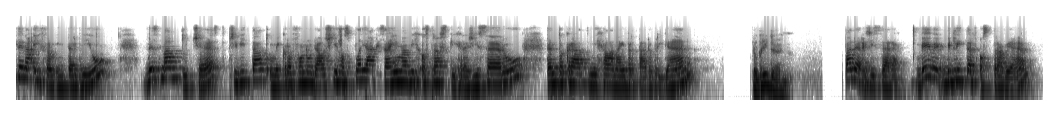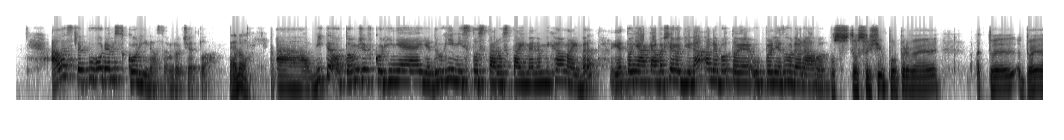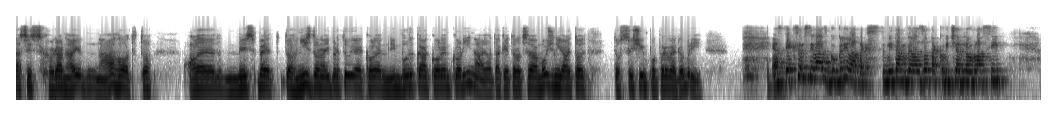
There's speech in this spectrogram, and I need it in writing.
Vítejte na iFilm Interview. Dnes mám tu čest přivítat u mikrofonu dalšího z plejády zajímavých ostravských režisérů, tentokrát Michala Najbrta. Dobrý den. Dobrý den. Pane režisére, vy bydlíte v Ostravě, ale jste původem z Kolína, jsem dočetla. Ano. A víte o tom, že v Kolíně je druhý místo starosta jménem Michal Najbrt? Je to nějaká vaše rodina, anebo to je úplně zhoda náhod? To, to slyším poprvé a to je, to je asi schoda náhod. To, ale my jsme, to hnízdo Najbrtu je kolem Nymburka, kolem Kolína, jo, tak je to docela možný, ale to, to slyším poprvé dobrý. Já, jak jsem si vás googlila, tak mi tam vylezl takový černovlasý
